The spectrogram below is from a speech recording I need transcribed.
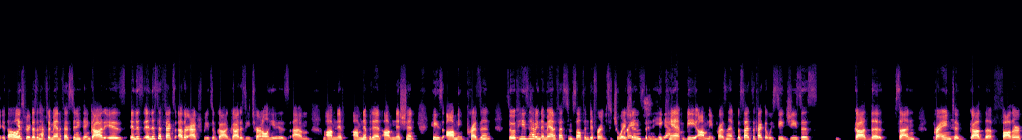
The Holy Yeah. Spirit doesn't have to manifest anything. God is, and this and this affects other attributes of God. God is eternal. He is um, omnip- omnipotent, omniscient. He's omnipresent. So if He's having to manifest Himself in different situations, Right. then He Yeah. can't be omnipresent. Besides the fact that we see Jesus, God the Son, praying Mm-hmm. to God the Father,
